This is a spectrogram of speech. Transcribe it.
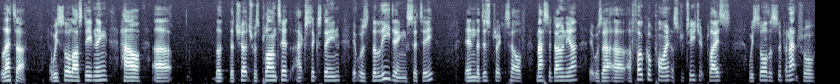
letter. We saw last evening how uh, the, the church was planted, Acts 16. It was the leading city in the district of Macedonia. It was a, a, a focal point, a strategic place. We saw the supernatural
